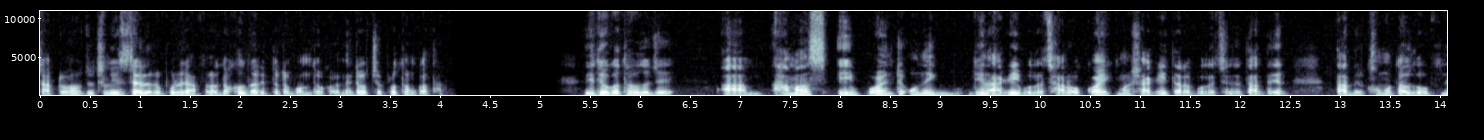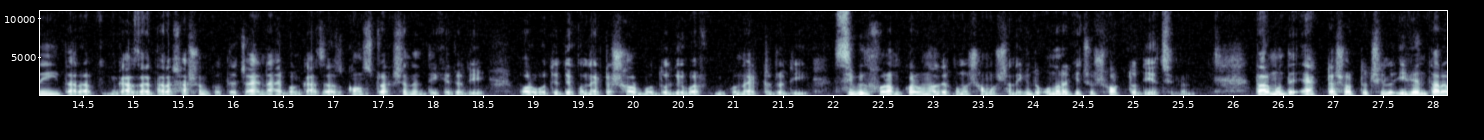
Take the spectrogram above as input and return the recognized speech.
চাপটা হওয়া উচিত ছিল ইসরায়েলের উপরে যে আপনারা দখলদারিত্বটা বন্ধ করেন। এটা হচ্ছে প্রথম কথা। দ্বিতীয় কথা হলো যে হামাস এই পয়েন্টে অনেক দিন আগেই বলেছে আরও কয়েক মাস আগেই তারা বলেছে যে তাদের তাদের ক্ষমতা লোভ নেই, তারা গাজায় তারা শাসন করতে চায় না এবং গাজার কনস্ট্রাকশনের দিকে যদি পরবর্তীতে কোনো একটা সর্বদলীয় বা কোনো একটা যদি সিভিল ফোরাম করে, ওনাদের কোনো সমস্যা নেই। কিন্তু ওনারা কিছু শর্ত দিয়েছিলেন। তার মধ্যে একটা শর্ত ছিল ইভেন তারা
